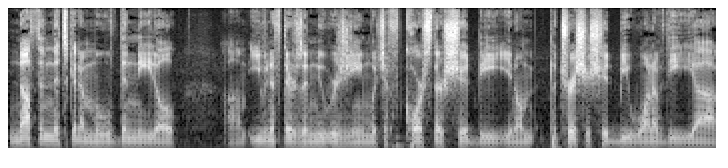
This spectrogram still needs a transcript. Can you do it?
nothing that's going to move the needle. Um, even if there's a new regime, which of course there should be, you know, Patricia should be one of the uh,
